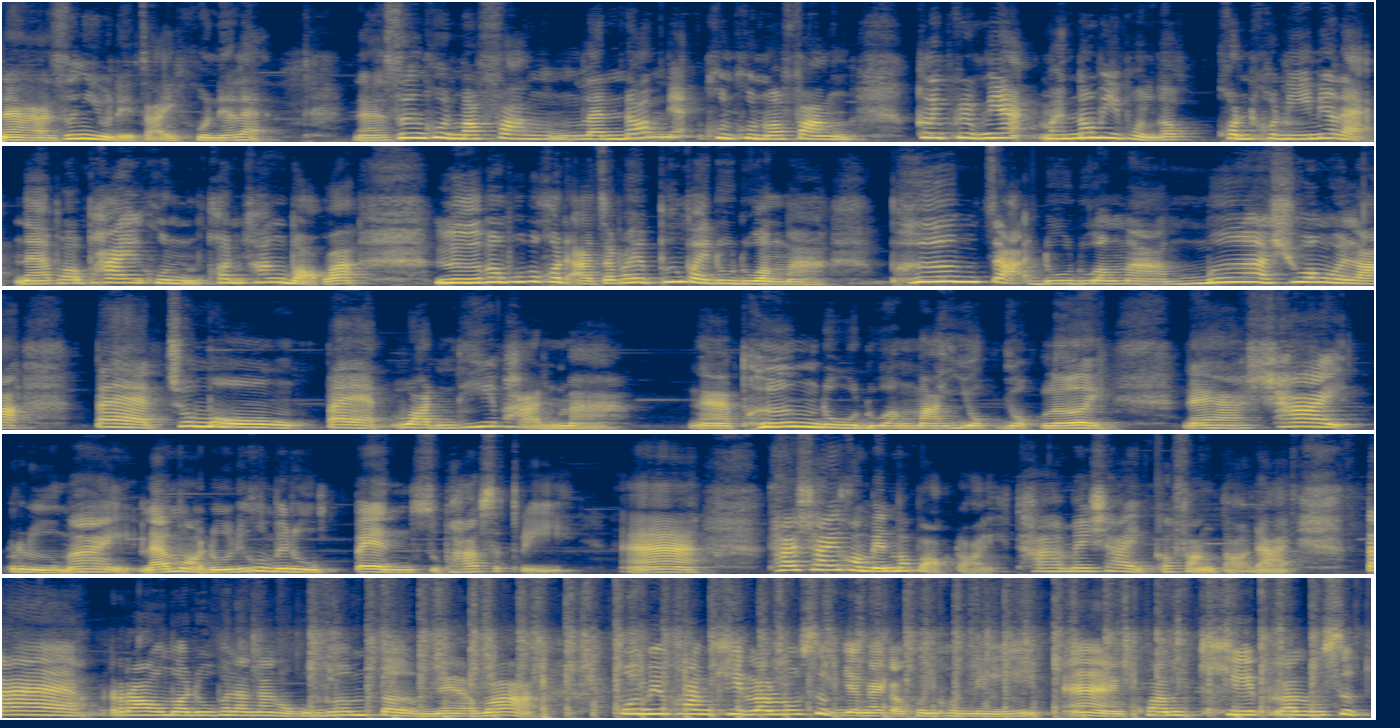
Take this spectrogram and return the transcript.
นะคะซึ่งอยู่ในใจคุณนี่แหละ นะซึ่งคุณมาฟังแรนดอมเนี่ยคุณคุณมาฟังคลิปคลิปเนี้ยมันต้องมีผลกับคนคนนี้เนี่ยแหละนะเพราะไพ่คุณค่อนข้างบอกว่า หรือบางผู้บางคนอาจจะเพิ่งไปดูดวงมา เพิ่งจะดูดวงมาเมื่อช่วงเวลา 8 ชั่วโมง 8 วันที่ผ่านมานะเพิ่งดูดวงมาหยกหยกเลยนะคะใช่หรือไม่และหมอดูที่คุณไปดูเป็นสุภาพสตรี อ่าถ้าใช่คอมเมนต์มาบอกหน่อย ถ้าไม่ใช่ก็ฟังต่อได้ แต่เรามาดูพลังงานของคุณเพิ่มเติมเนี่ยว่า คุณมีความคิดแล้วรู้สึกยังไงกับคนคนนี้อ่าความคิดแล้วรู้สึก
